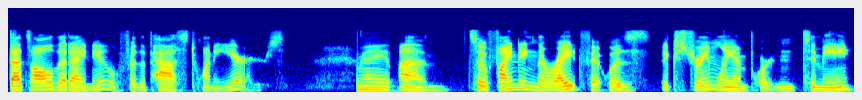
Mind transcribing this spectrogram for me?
that's all that i knew for the past 20 years. Right. Um, so finding the right fit was extremely important to me.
